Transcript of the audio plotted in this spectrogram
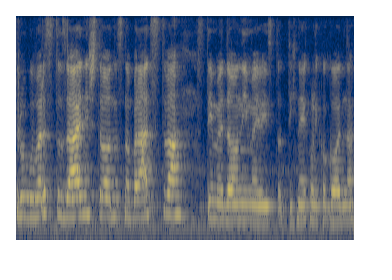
drugu vrstu zajedništva, odnosno bratstva, s time da oni imaju isto tih nekoliko godina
